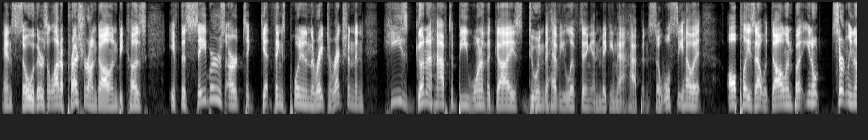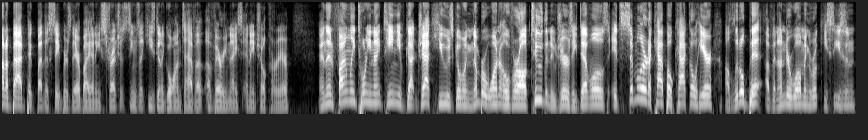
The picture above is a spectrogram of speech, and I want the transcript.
and so there's a lot of pressure on Dahlin because if the Sabres are to get things pointed in the right direction, then he's going to have to be one of the guys doing the heavy lifting and making that happen. So we'll see how it all plays out with Dahlin, but you know, certainly not a bad pick by the Sabres there by any stretch. It seems like he's going to go on to have a, a very nice NHL career. And then finally, 2019, you've got Jack Hughes going number one overall to the New Jersey Devils. It's similar to Kaapo Kakko here, a little bit of an underwhelming rookie season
